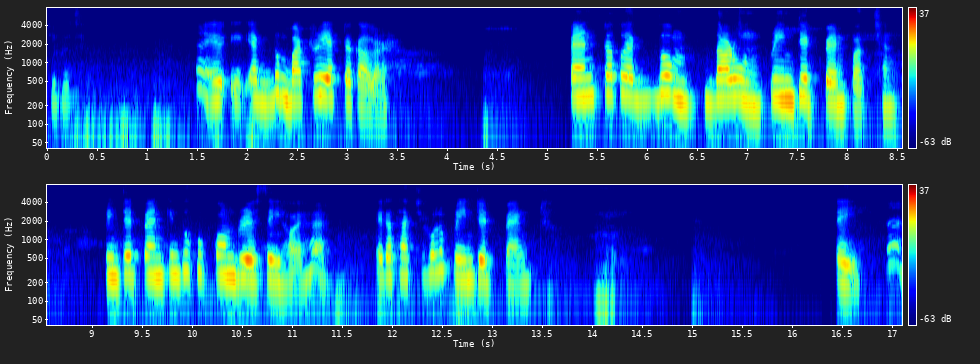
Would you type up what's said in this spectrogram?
ঠিক আছে। হ্যাঁ একদম বাটারি একটা কালার প্যান্টটা তো একদম দারুণ প্রিন্টেড প্যান্ট পাচ্ছেন। প্রিন্টেড প্যান্ট কিন্তু খুব কম ড্রেসেই হয় হ্যাঁ? এটা থাকছে হলো প্রিন্টেড প্যান্ট এই হ্যাঁ?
